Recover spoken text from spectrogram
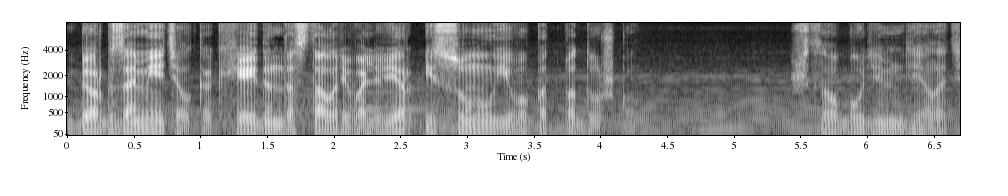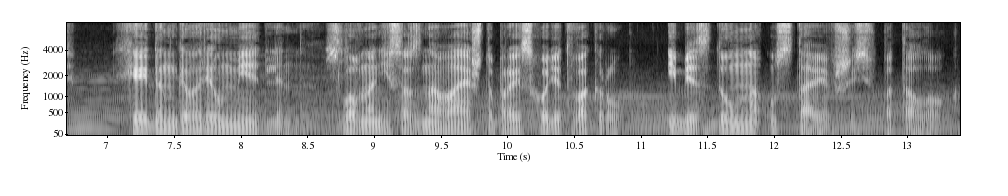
Бёрк заметил, как Хейден достал револьвер и сунул его под подушку. «Что будем делать?» Хейден говорил медленно, словно не сознавая, что происходит вокруг, и бездумно уставившись в потолок.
